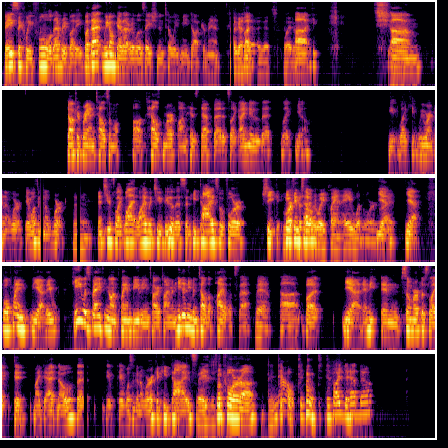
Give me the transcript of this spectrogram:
basically fooled everybody. But that we don't get that realization until we meet Doctor Mann. I gonna but- say that's later. Uh, he, um, Doctor Brand tells him, uh, tells Murph on his deathbed. It's like I knew that, like you know, he, like we weren't gonna work. It wasn't gonna work. Mhm. And she's like, "Why? Why would you do this?" And he dies before she. He More can tell. Plan A wouldn't work. Yeah, right? yeah. Well, plan. Yeah, they. He was banking on Plan B the entire time, and he didn't even tell the pilots that. yeah. Uh, but yeah, and he and so Murph is like, "Did my dad know that it, it wasn't going to work?" And he dies They just before. Uh, no. Did my dad know?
